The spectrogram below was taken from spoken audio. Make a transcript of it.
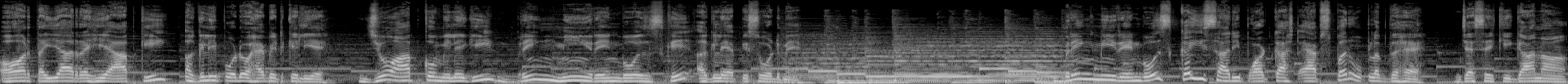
और तैयार रहिए आपकी अगली पोडो हैबिट के लिए। जो आपको मिलेगी ब्रिंग मी रेनबोज के अगले एपिसोड में। ब्रिंग मी रेनबोज कई सारी पॉडकास्ट एप्स पर उपलब्ध है, जैसे कि Gaana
